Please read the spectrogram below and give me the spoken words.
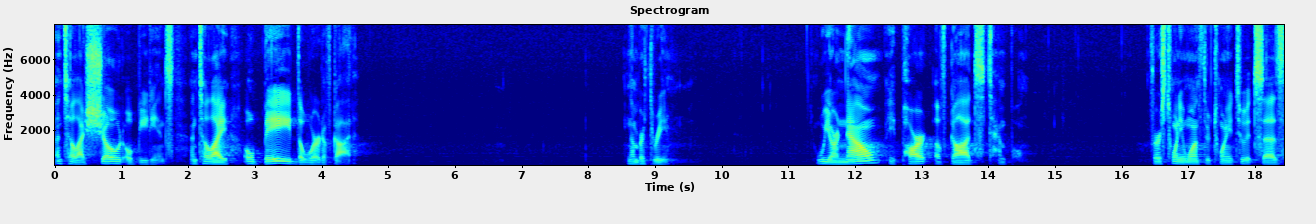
until I showed obedience, until I obeyed the word of God. Number three, we are now a part of God's temple. Verse 21 through 22, it says,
